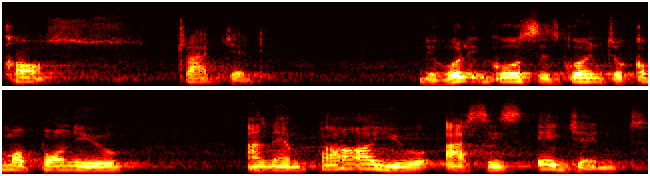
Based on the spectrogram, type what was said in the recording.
cause tragedy. The Holy Ghost is going to come upon you and empower you as his agent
